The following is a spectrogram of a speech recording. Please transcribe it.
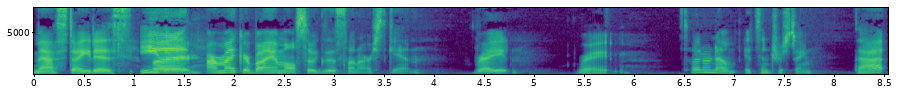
mastitis either. But our microbiome also exists on our skin, right? right. So I don't know. It's interesting. That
